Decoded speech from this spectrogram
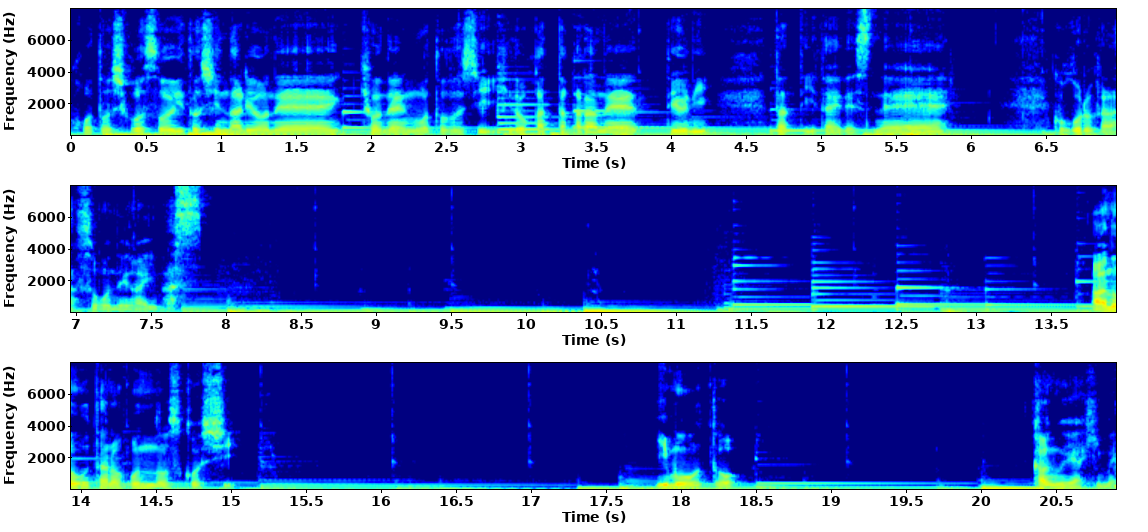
今年こそいい年になるよね去年一昨年ひどかったからねっていう風になっていたいですね。心からそう願います。あの歌のほんの少し妹かぐや姫。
